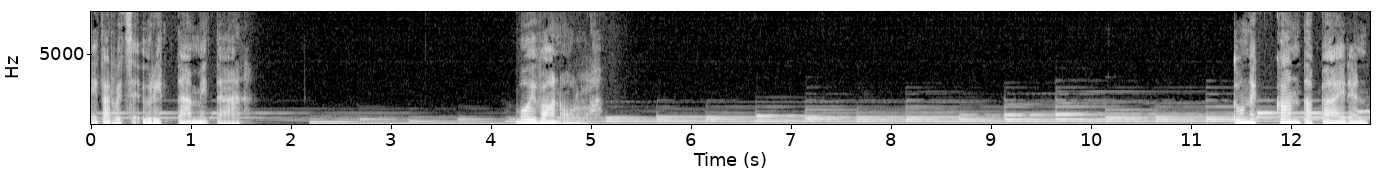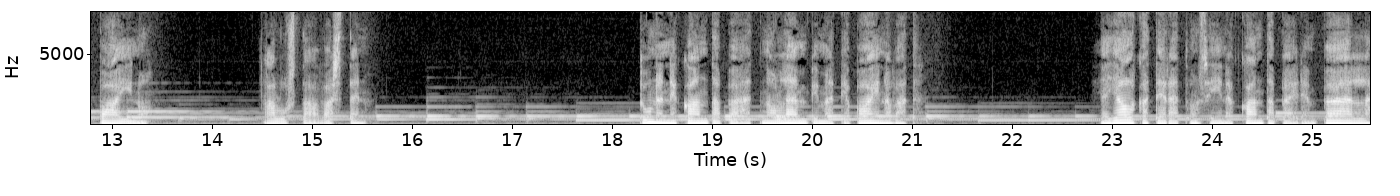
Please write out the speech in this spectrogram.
ei tarvitse yrittää mitään. Voi vaan olla. Tunne kantapäiden paino alustaa vasten – Tunne ne kantapäät, ne on lämpimät ja painavat. Ja jalkaterät on siinä kantapäiden päällä,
